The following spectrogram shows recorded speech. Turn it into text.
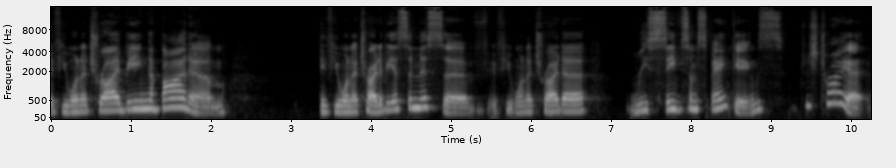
If you want to try being a bottom, if you want to try to be a submissive, if you want to try to receive some spankings, just try it.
